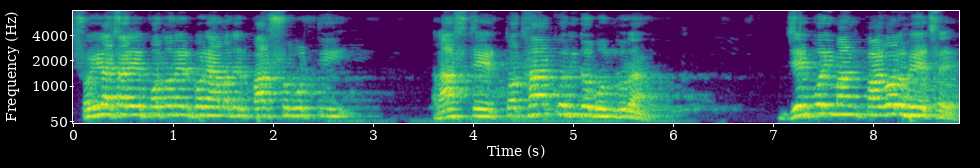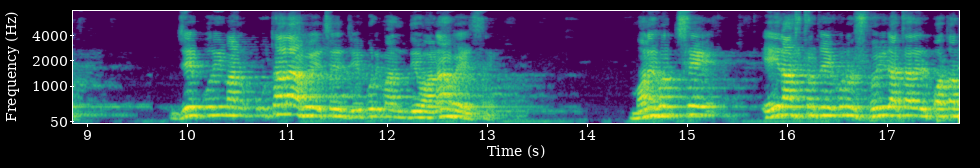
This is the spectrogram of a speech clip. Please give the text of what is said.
স্বৈরাচারের পতনের পরে আমাদের পার্শ্ববর্তী রাষ্ট্রের তথাকথিত বন্ধুরা, যে পরিমাণ পাগল হয়েছে, যে পরিমাণ উতারা হয়েছে, যে পরিমাণ দেওয়ানা হয়েছে, মনে হচ্ছে এই রাষ্ট্রতে কোনো স্বৈরাচারের পতন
